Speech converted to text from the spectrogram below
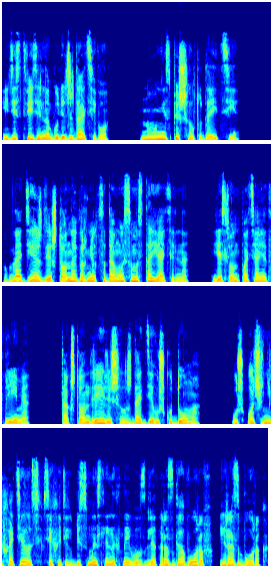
и действительно будет ждать его, но он не спешил туда идти. В надежде, что она вернется домой самостоятельно, если он потянет время. Так что Андрей решил ждать девушку дома. Уж очень не хотелось всех этих бессмысленных, на его взгляд, разговоров и разборок.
